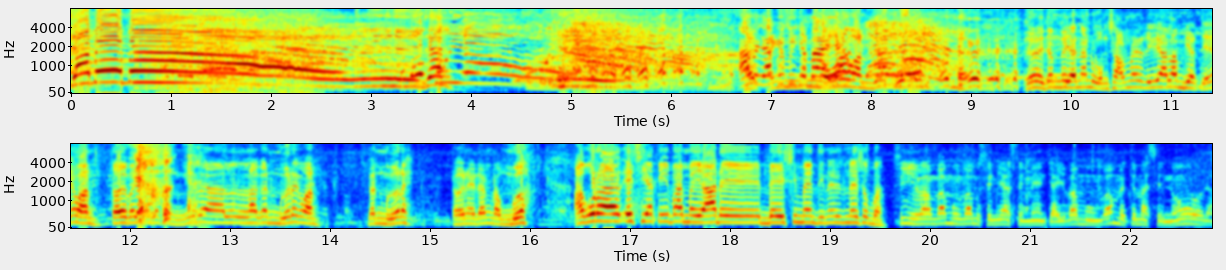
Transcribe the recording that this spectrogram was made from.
chào bê À, anh em mình ăn á? các bạn Giờ để cho người dân ăn uống xong rồi đi ra làm việc vậy các bạn. Trời bây giờ là tưởng như là, là gần mưa đây các bạn. Gần mưa đây. Trời này đang đồng mưa. Agora esse aqui vai meia de de cimento nesse nesse soba Sim, va- vamos, vamos semear semente aí, vamos, vamos meter uma cenoura,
